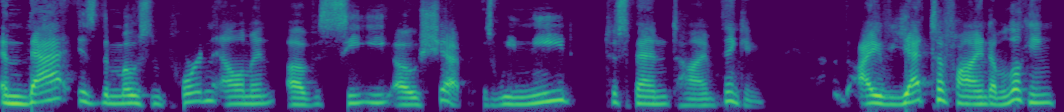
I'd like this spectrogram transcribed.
and that is the most important element of CEO ship. Is we need to spend time thinking. I've yet to find, I'm looking,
